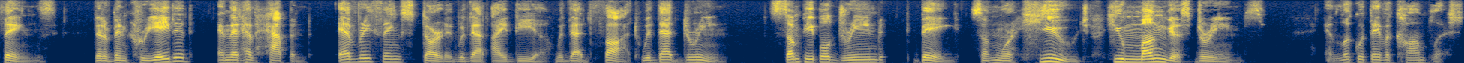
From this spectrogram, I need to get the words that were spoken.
things that have been created and that have happened. Everything started with that idea, with that thought, with that dream. Some people dreamed big, some were huge, humongous dreams and look what they've accomplished.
